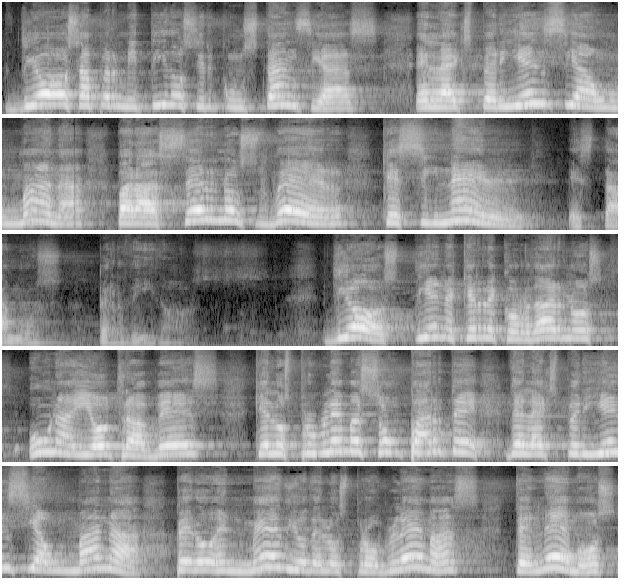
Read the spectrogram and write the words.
Dios ha permitido circunstancias en la experiencia humana para hacernos ver que sin Él estamos perdidos. Dios tiene que recordarnos una y otra vez que los problemas son parte de la experiencia humana, pero en medio de los problemas tenemos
